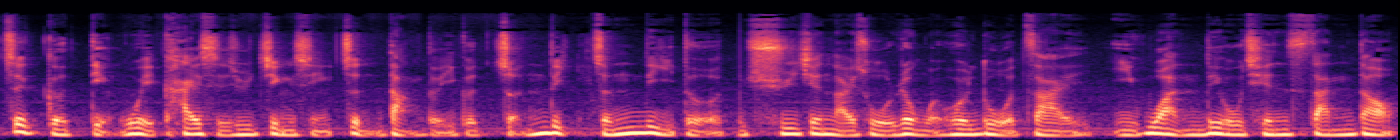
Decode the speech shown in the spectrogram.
这个点位开始去进行震荡的一个整理，整理的区间来说，我认为会落在一万六千三到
